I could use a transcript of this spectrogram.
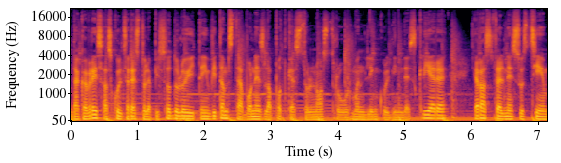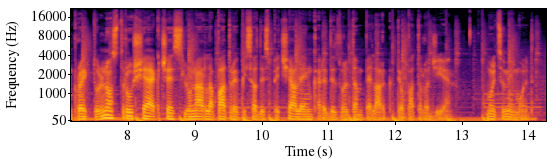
dacă vrei să asculti restul episodului, te invităm să te abonezi la podcastul nostru urmând linkul din descriere, iar astfel ne susții în proiectul nostru și ai acces lunar la patru episoade speciale în care dezvoltăm pe larg câte o patologie. Mulțumim mult!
